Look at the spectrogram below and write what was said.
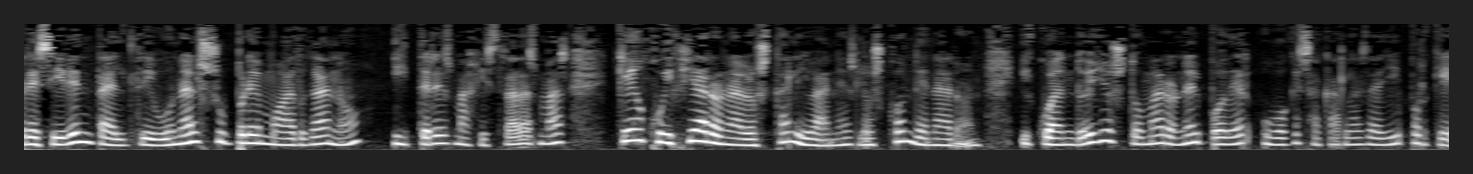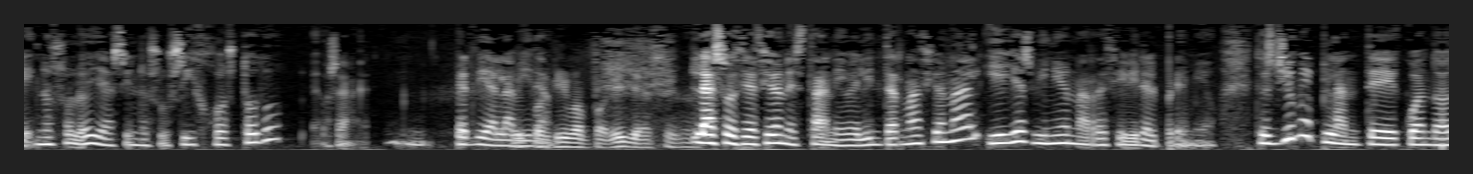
presidenta del Tribunal Supremo afgano y tres magistradas más que enjuiciaron a los talibanes, los condenaron y cuando ellos tomaron el poder hubo que sacarlas de allí porque no solo ellas, sino sus hijos, todo, o sea, perdían la vida. por ellas, La asociación está a nivel internacional y ellas vinieron a recibir el premio. Entonces yo me planteé cuando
